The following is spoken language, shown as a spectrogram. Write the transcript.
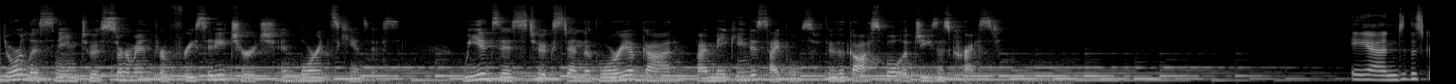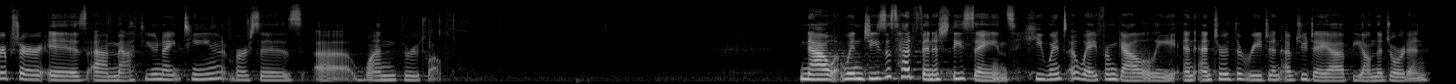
You're listening to a sermon from Free City Church in Lawrence, Kansas. We exist to extend the glory of God by making disciples through the gospel of Jesus Christ. And the scripture is um, Matthew 19, verses uh, 1 through 12. Now, when Jesus had finished these sayings, he went away from Galilee and entered the region of Judea beyond the Jordan.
